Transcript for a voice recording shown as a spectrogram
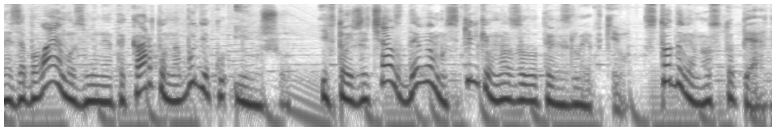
Не забуваємо змінити карту на будь-яку іншу. І в той же час дивимося, скільки в нас золотих злитків. 195.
